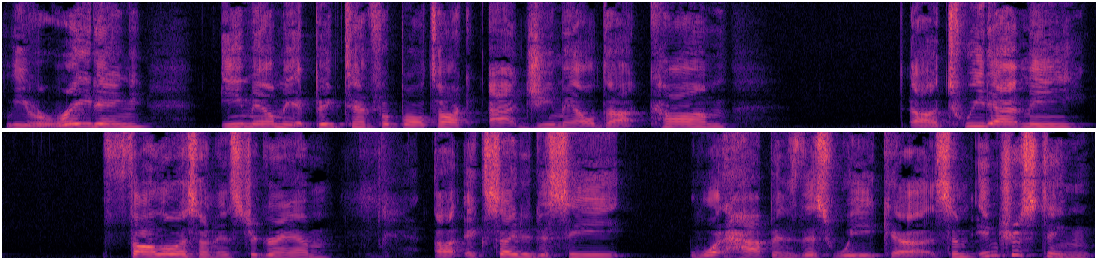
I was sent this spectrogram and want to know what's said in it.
leave a rating. Email me at Big Ten Football Talk at gmail.com. Uh, tweet at me follow us on Instagram. Uh, excited to see what happens this week. Uh, some interesting,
